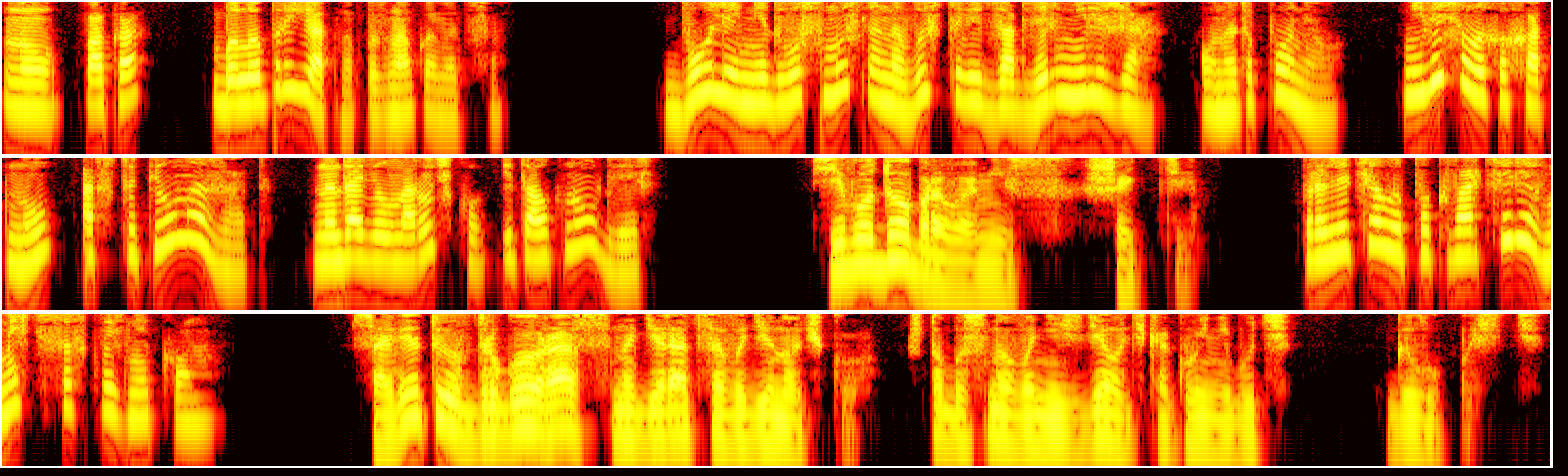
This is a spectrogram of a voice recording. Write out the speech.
Ну, пока. Было приятно познакомиться. Более недвусмысленно выставить за дверь нельзя, он это понял. Невесело хохотнул, отступил назад, надавил на ручку и толкнул дверь. «Всего доброго, мисс Шетти». Пролетела по квартире вместе со сквозняком. «Советую в другой раз надираться в одиночку, чтобы снова не сделать какую-нибудь глупость».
